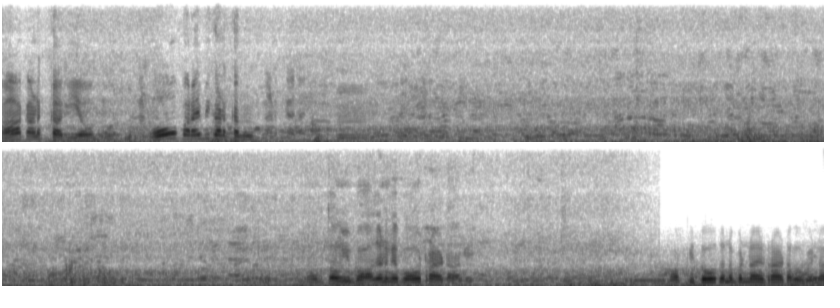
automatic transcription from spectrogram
ਆਹ ਕਣਕ ਆ ਗਈ ਉਹ। ਉਹ ਪਰੇ ਵੀ ਕਣਕ ਆ। ਹੁਣ ਤਾਂ ਵੀ ਬਾਹ ਦੇਣਗੇ, ਬਹੁਤ ਟਰੈਟ ਆ ਗਏ। ਬਾਕੀ ਦੋ ਤਿੰਨ ਪਿੰਡਾਂ ਦੇ ਟਰੈਟ ਹੋ ਗਏ ਨਾ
